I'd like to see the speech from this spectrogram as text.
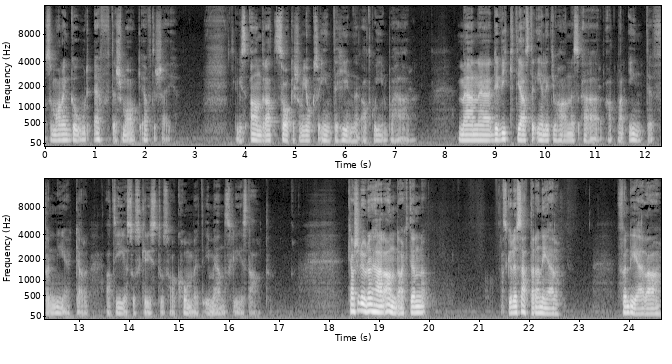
som har en god eftersmak efter sig. Det finns andra saker som vi också inte hinner att gå in på här. Men eh, det viktigaste enligt Johannes är att man inte förnekar att Jesus Kristus har kommit i mänsklig gestalt. Kanske du den här andakten skulle sätta dig ner, fundera,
